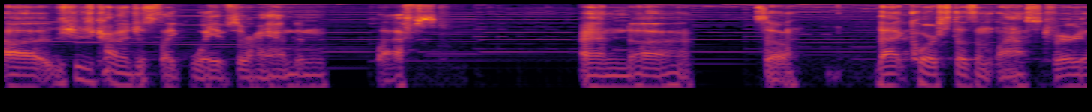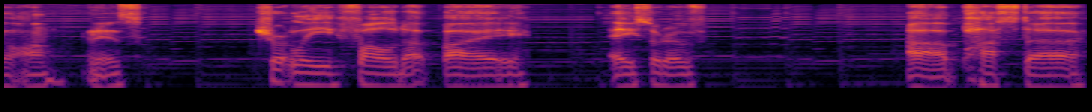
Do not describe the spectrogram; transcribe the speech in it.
uh, she kind of just like waves her hand and laughs. And uh, so that course doesn't last very long. It is shortly followed up by a sort of uh, pasta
